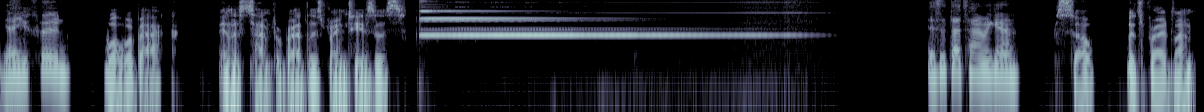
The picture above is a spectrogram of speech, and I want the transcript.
Yeah, you could. Well, we're back, and it's time for Bradley's brain teases. Is it that time again? So it's Pride Month.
